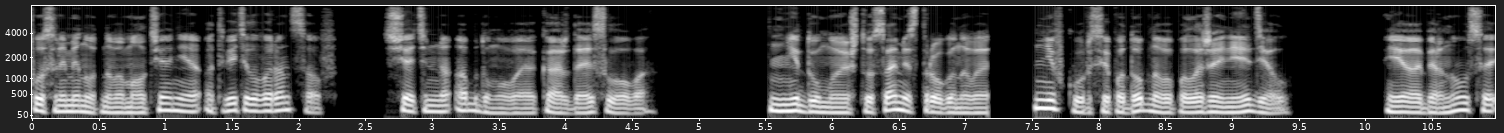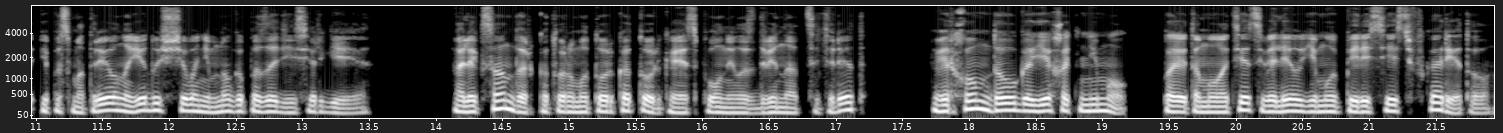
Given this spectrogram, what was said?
После минутного молчания ответил Воронцов, тщательно обдумывая каждое слово. «Не думаю, что сами Строгановы не в курсе подобного положения дел». Я обернулся и посмотрел на едущего немного позади Сергея. Александр, которому только-только исполнилось 12 лет, верхом долго ехать не мог, поэтому отец велел ему пересесть в карету,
